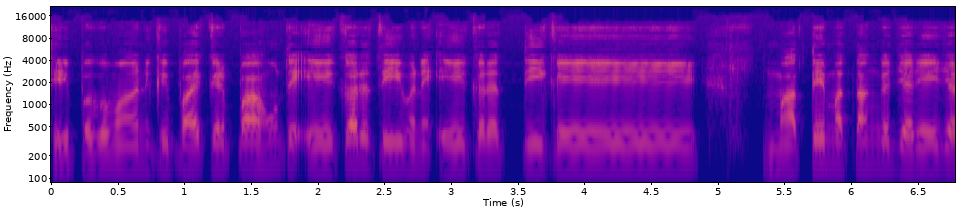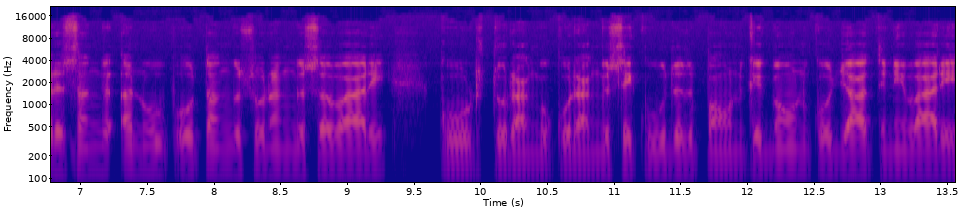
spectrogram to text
شری بگوان کی کپا ہوں تور تیون ایک رتک ماتے متنگ جرے جر سنگ انوپ اتنگ سرنگ سوارے کوٹ تورنگ کو رنگ سے کودت پون کے گون کو جات نوارے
